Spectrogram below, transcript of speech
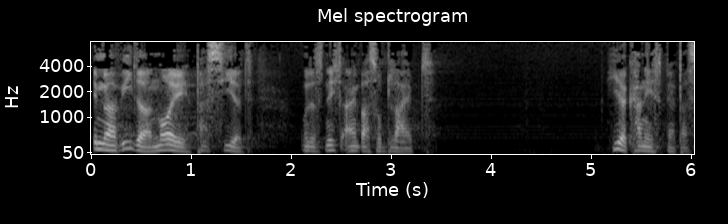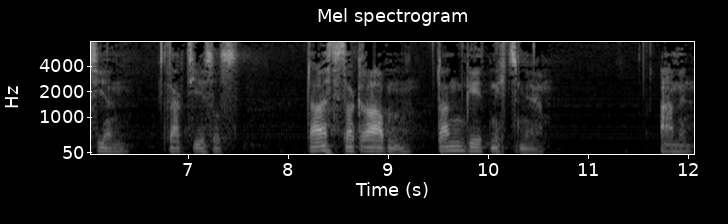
Immer wieder neu passiert und es nicht einfach so bleibt. Hier kann nichts mehr passieren, sagt Jesus. Da ist dieser Graben, dann geht nichts mehr. Amen.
